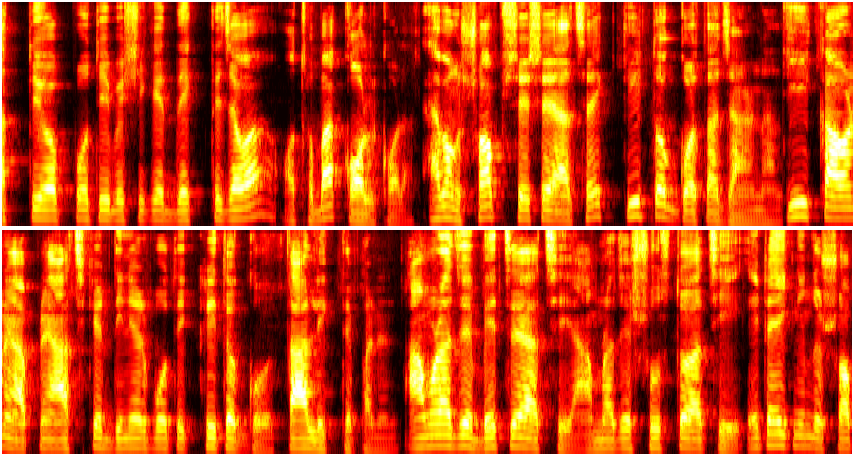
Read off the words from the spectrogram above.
আত্মীয় প্রতিবেশীকে দেখতে যাওয়া অথবা কল করা। এবং সব শেষে আছে কৃতজ্ঞতা জার্নাল কি কারণে আপনি আজকের দিনের প্রতি কৃতজ্ঞ তা লিখতে পারেন। আমরা যে বেঁচে আছি, আমরা যে সুস্থ আছি, এটাই কিন্তু সব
